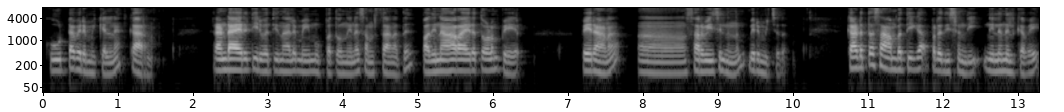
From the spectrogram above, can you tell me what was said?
കൂട്ട വിരമിക്കലിന് കാരണം. രണ്ടായിരത്തി ഇരുപത്തിനാല് മെയ് മുപ്പത്തൊന്നിന് സംസ്ഥാനത്ത് പതിനാറായിരത്തോളം പേർ പേരാണ് സർവീസിൽ നിന്നും വിരമിച്ചത്. കടുത്ത സാമ്പത്തിക പ്രതിസന്ധി നിലനിൽക്കവേ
